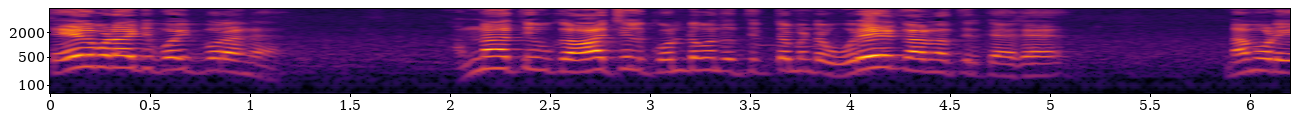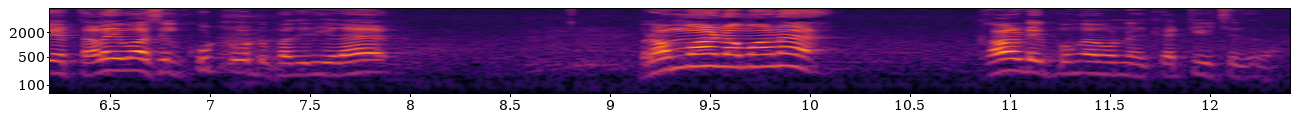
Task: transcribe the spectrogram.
செயல்படாட்டி போயிட்டு போகிறாங்க அதிமுக ஆட்சியில் கொண்டு வந்த திட்டம் என்ற ஒரே காரணத்திற்காக நம்முடைய தலைவாசல் கூட்டுரோட்டு பகுதியில் பிரம்மாண்டமான கால்நடை பூங்கா ஒன்று கட்டி வச்சிருக்கிறோம்.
